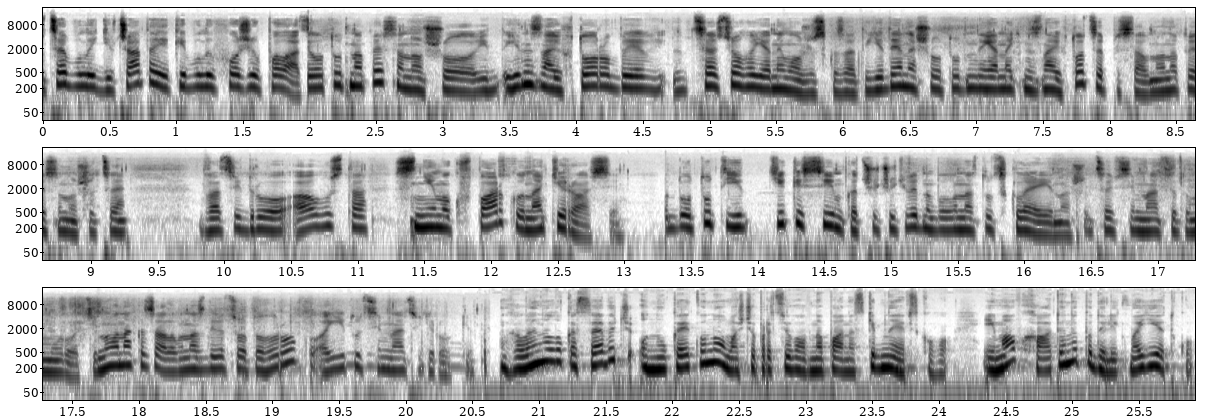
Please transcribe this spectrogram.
Оце були дівчата, які були вхожі в палац. І отут написано, що я не знаю, хто робив. Це цього я не можу сказати. Єдине, що тут я навіть не знаю, хто це писав, але написано, що це 22 августа снімок в парку на терасі. Тут є тільки сімка, чуть-чуть видно, бо вона тут склеєна, що це в 17-му році. Ну вона казала, вона з 900-го року, а їй тут 17 років. Галина Лукасевич онука економа, що працював на пана Скібневського, і мав хату неподалік маєтку.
